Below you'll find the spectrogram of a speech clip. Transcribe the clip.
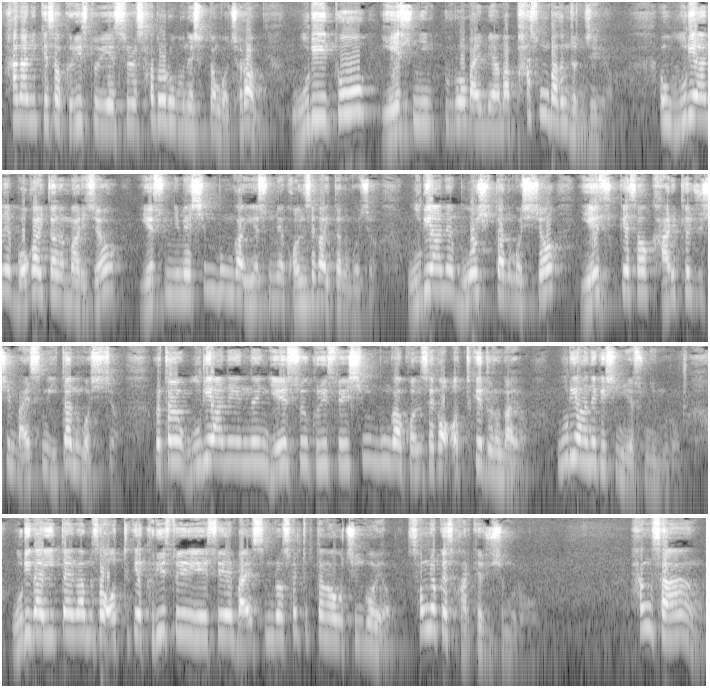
하나님께서 그리스도 예수를 사도로 보내셨던 것처럼 우리도 예수님으로 말미암아 파송받은 존재예요. 우리 안에 뭐가 있다는 말이죠? 예수님의 신분과 예수님의 권세가 있다는 거죠. 우리 안에 무엇이 있다는 것이죠? 예수께서 가르쳐 주신 말씀이 있다는 것이죠. 그렇다면 우리 안에 있는 예수 그리스도의 신분과 권세가 어떻게 드러나요? 우리 안에 계신 예수님으로. 우리가 이 땅에 가면서 어떻게 그리스도의 예수의 말씀으로 설득당하고 증거예요? 성령께서 가르쳐 주심으로. 항상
